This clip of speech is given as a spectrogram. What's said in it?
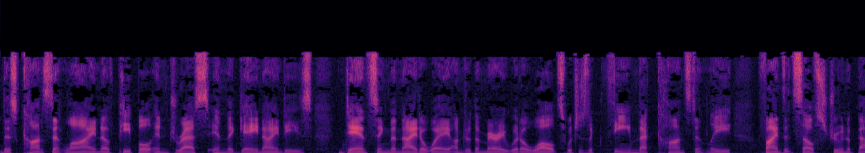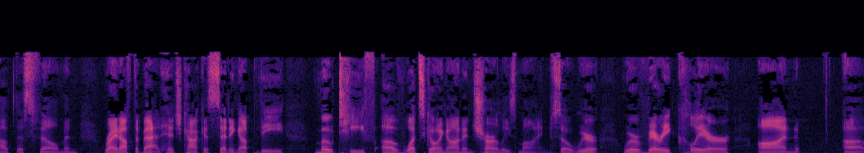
this constant line of people in dress in the gay '90s dancing the night away under the Merry Widow Waltz, which is a theme that constantly finds itself strewn about this film. And right off the bat, Hitchcock is setting up the motif of what's going on in Charlie's mind. So we're we're very clear on uh,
